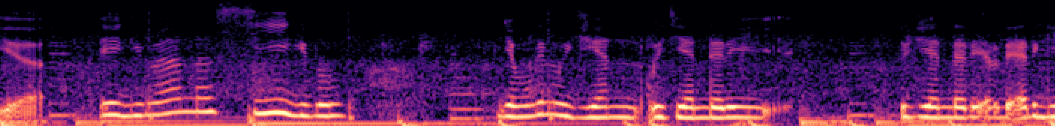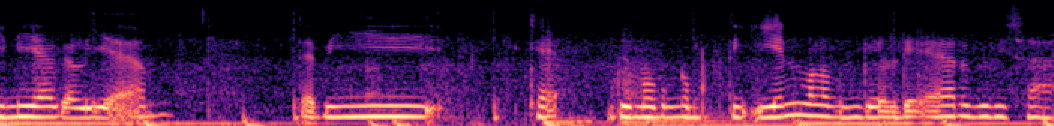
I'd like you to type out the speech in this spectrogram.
Ya ya gimana sih gitu. Ya mungkin ujian ujian dari ujian dari LDR gini ya kali ya. Tapi kayak gue mau ngebuktiin walaupun gue LDR gue bisa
